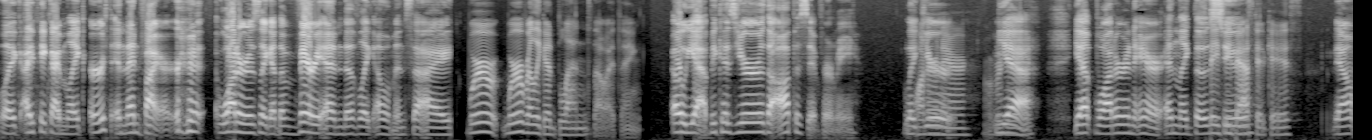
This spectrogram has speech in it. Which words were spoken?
like I think I'm like earth and then fire. Water is like at the very end of like elements that I We're we're a really good blend though, I think. Oh yeah, because you're the opposite for me. Like Water you're and air over yeah. here. Yep, water and air and like those Spacey two basket case. Yeah.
